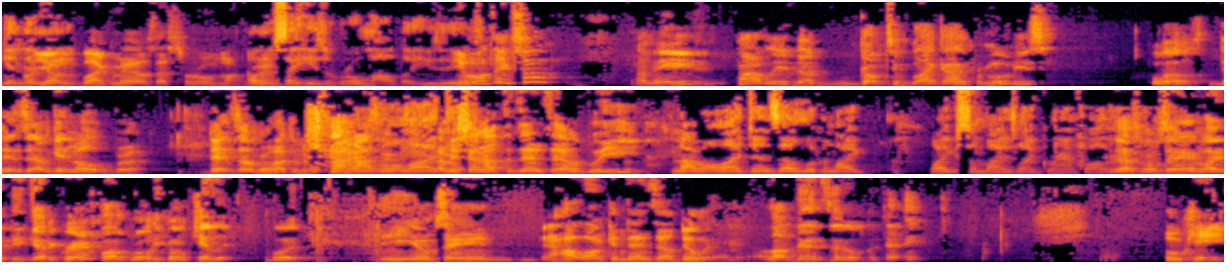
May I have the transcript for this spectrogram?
he for young money. black males. That's the role model. I wouldn't say he's a role model, but he's, he's You don't think so? I mean, he's probably the go-to black guy for movies. Who else? Denzel getting old, bro. Denzel gonna have I'm not gonna lie. I mean, shout out to Denzel, but he, I'm not gonna lie, Denzel looking like like somebody's like grandfather. that's what I'm saying. Like, if he got a grandfather role, he gonna kill it. But you know what I'm saying? How long can Denzel do it? I mean, I love Denzel, but dang. Okay,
